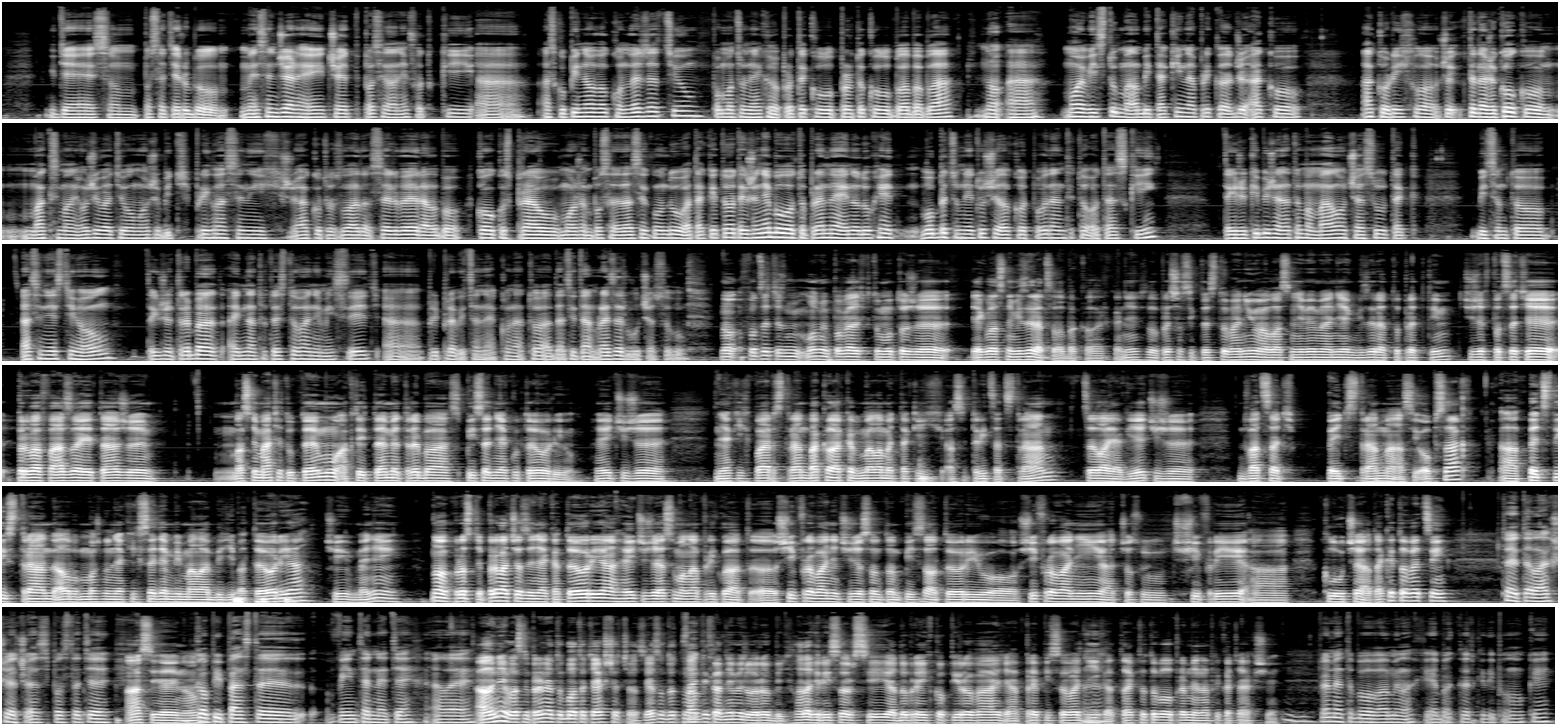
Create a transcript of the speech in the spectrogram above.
kde som v podstate robil messenger, hej, chat, posielanie fotky a, a skupinovú konverzáciu pomocou nejakého protokolu, protokolu, bla bla bla. No a môj výstup mal byť taký napríklad, že ako ako rýchlo, že, teda, že koľko maximálne užívateľov môže byť prihlásených, že ako to zvláda server, alebo koľko správ môžem poslať za sekundu a takéto. Takže nebolo to pre mňa jednoduché, vôbec som netušil, ako odpovedať tieto otázky. Takže kebyže na to mám málo času, tak by som to asi nestihol. Takže treba aj na to testovanie myslieť a pripraviť sa nejako na to a dať si tam rezervu časovú. No v podstate môžeme povedať k tomuto, že jak vlastne vyzerá celá bakalárka, nie? To si k testovaniu a vlastne nevieme ani, jak vyzerá to predtým. Čiže v podstate prvá fáza je tá, že vlastne máte tú tému a k tej téme treba spísať nejakú teóriu. Hej, čiže nejakých pár strán. Bakalárka by mala mať takých asi 30 strán, celá jak je, čiže 25 strán má asi obsah a 5 z tých strán, alebo možno nejakých 7 by mala byť iba teória, či menej. No proste prvá časť je nejaká teória, hej, čiže ja som mal napríklad e, šifrovanie, čiže som tam písal teóriu o šifrovaní a čo sú šifry a kľúče a takéto veci. To je tá ľahšia časť, v podstate Asi hej, no. copy paste v internete, ale... Ale nie, vlastne pre mňa to bola tá ťažšia časť. Ja som to Fakt? napríklad nevedel robiť. Hľadať resursy a dobre ich kopírovať a prepisovať Aha. ich a tak. Toto bolo pre mňa napríklad ťažšie. Pre mňa to bolo veľmi ľahké, bakalárke, diplomovke.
